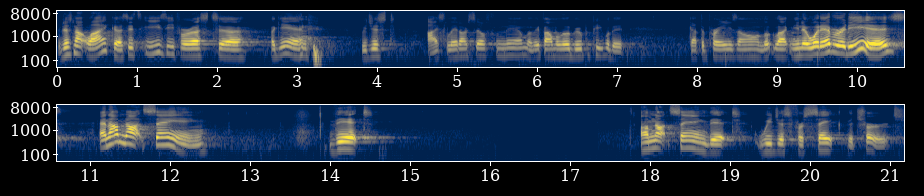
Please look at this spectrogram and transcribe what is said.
they're just not like us. It's easy for us to, again, we just isolate ourselves from them. Let me find a little group of people that got the praise on, look like, you know, whatever it is. And I'm not saying that, I'm not saying that we just forsake the church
